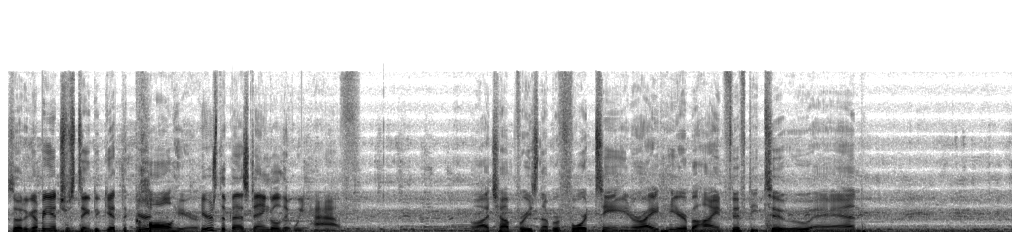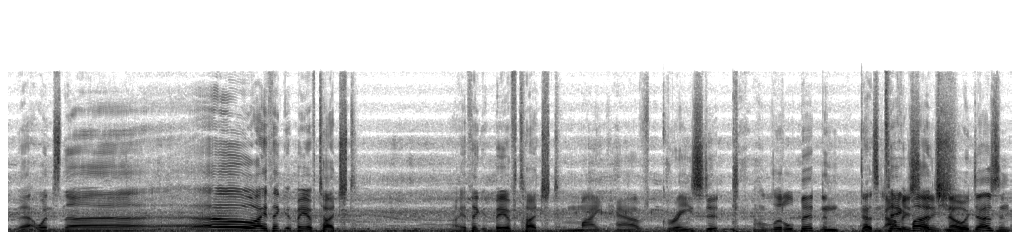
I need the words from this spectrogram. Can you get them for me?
So it's going to be interesting to get the call here. Here's the best angle that we have. Watch Humphreys, number 14, right here behind 52, and that one's not. Oh, I think it may have touched. I think it may have touched. Might have grazed it a little bit, and Doesn't take much. No, it doesn't.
